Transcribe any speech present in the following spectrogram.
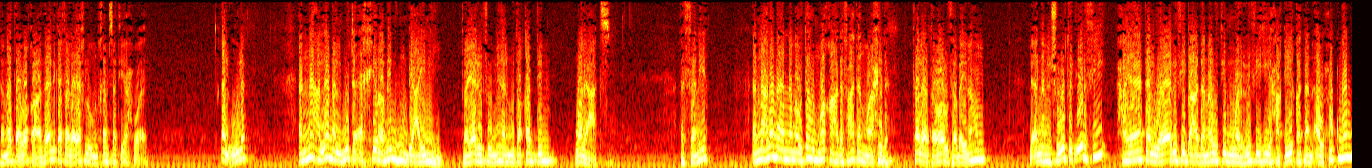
فمتى وقع ذلك فلا يخلو من خمسة أحوال. الأولى أن نعلم المتأخر منهم بعينه فيرث من المتقدم ولا عكس. الثانية أن نعلم أن موتهم وقع دفعة واحدة فلا توارث بينهم لأن من شروط الإرث حياة الوارث بعد موت مورثه حقيقة أو حكما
